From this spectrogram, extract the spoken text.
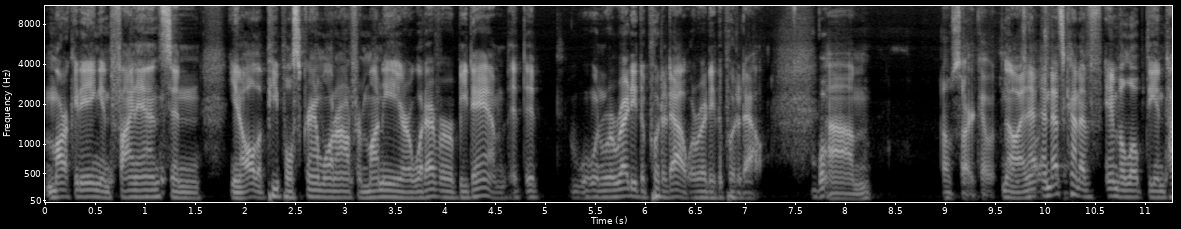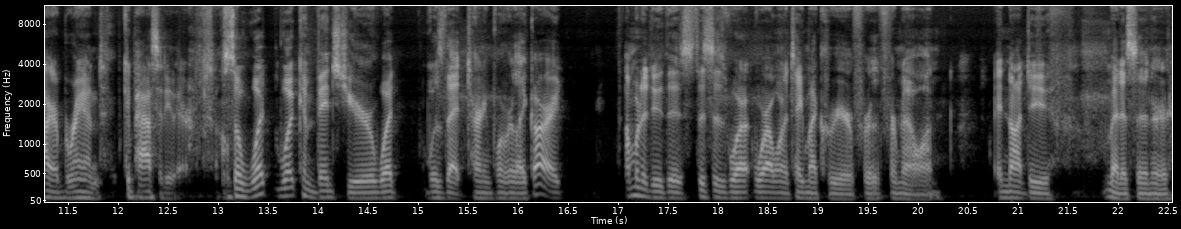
Marketing and finance, and you know, all the people scrambling around for money or whatever, be damned. It, it when we're ready to put it out, we're ready to put it out. What- Um, I'm sorry, Coach. no, and, that, and that's kind of enveloped the entire brand capacity there. So, So what what convinced you or what was that turning point where you're like, all right, I'm gonna do this. This is where, where I want to take my career for from now on. And not do medicine or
